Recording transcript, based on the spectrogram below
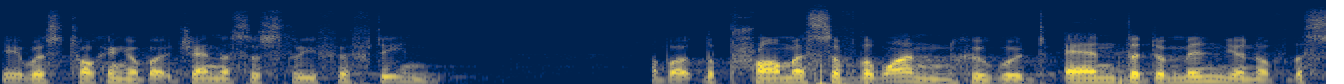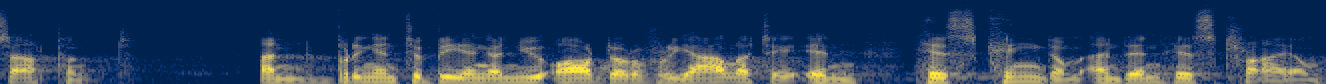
He was talking about Genesis 3:15, about the promise of the one who would end the dominion of the serpent and bring into being a new order of reality in his kingdom and in his triumph.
